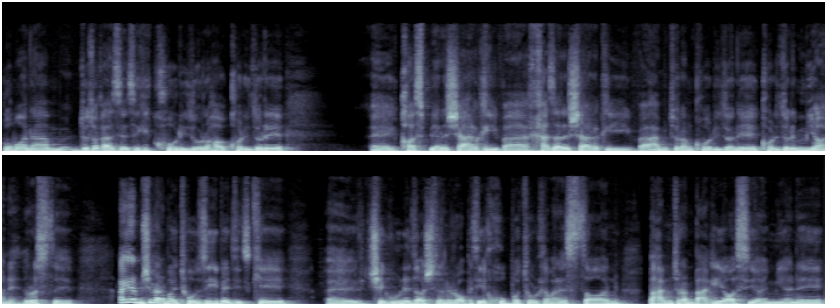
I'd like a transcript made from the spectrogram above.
گمانم دو تا قضیه که کریدورها کریدور کاسپیان شرقی و خزر شرقی و همینطور هم کریدور کریدور میانه درسته؟ اگر میشه برای ما توضیحی بدید که چگونه داشتن رابطه خوب با ترکمنستان و همینطور هم بقیه آسیای میانه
